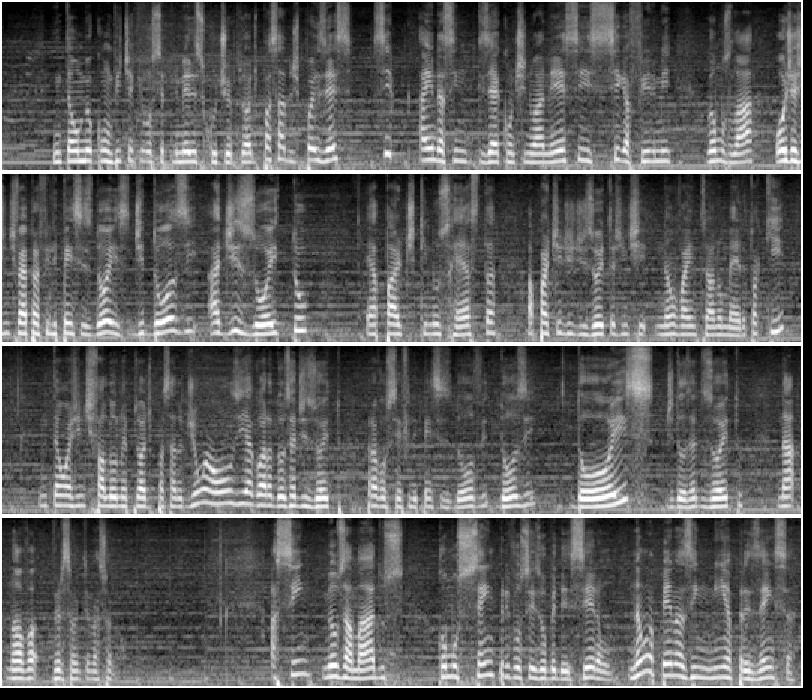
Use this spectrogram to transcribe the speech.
Então, o meu convite é que você primeiro escute o episódio passado, depois esse. Se ainda assim quiser continuar nesse, siga firme. Vamos lá. Hoje a gente vai para Filipenses 2, de 12 a 18. É a parte que nos resta. A partir de 18 a gente não vai entrar no mérito aqui. Então a gente falou no episódio passado de 1 a 11 e agora 12 a 18 para você, Filipenses 12, 12, 2, de 12 a 18, na nova versão internacional. Assim, meus amados, como sempre vocês obedeceram, não apenas em minha presença,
